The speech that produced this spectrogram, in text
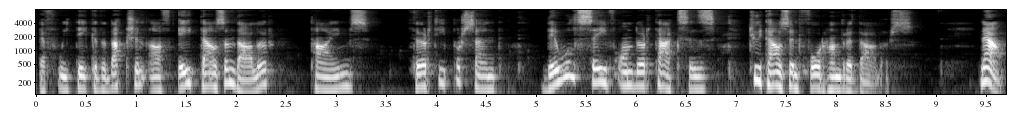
if we take a deduction of $8,000 times 30%, they will save on their taxes $2,400. Now,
